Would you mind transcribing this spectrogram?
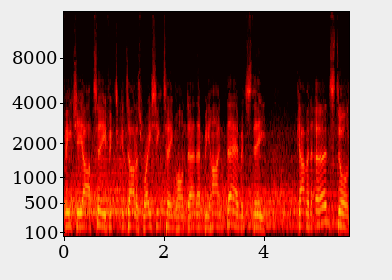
VGRT, Victor Gonzalez Racing Team Honda, and then behind them it's the Gavin Ernstone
